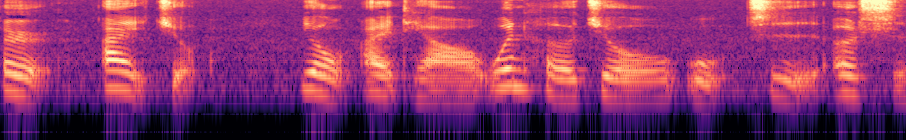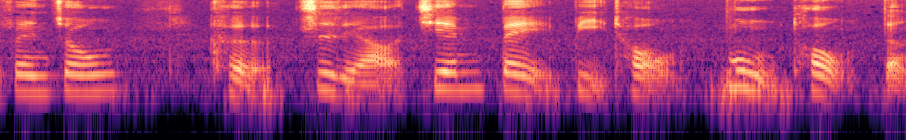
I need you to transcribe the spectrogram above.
二、艾灸，用艾条温和灸五至二十分钟。可治疗肩背、痹痛、目痛等。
